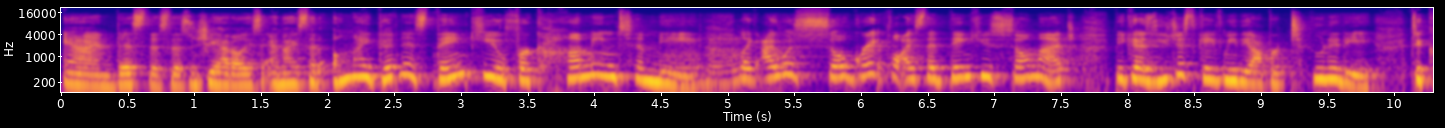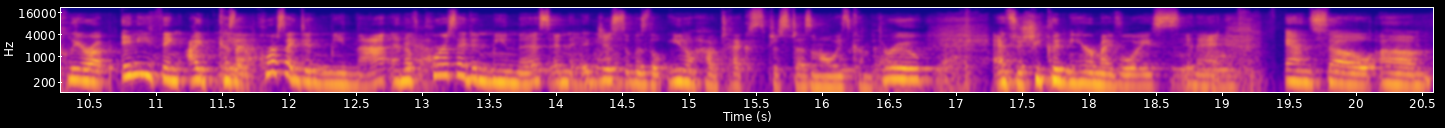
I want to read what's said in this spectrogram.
And this, this, this, and she had all these, and I said, "Oh my goodness, thank you for coming to me." Mm-hmm. Like I was so grateful. I said, "Thank you so much because you just gave me the opportunity to clear up anything." I because Yeah. of course I didn't mean that, and of course I didn't mean this, and it mm-hmm. just it was the you know how text just doesn't always come oh, through, yeah. and so she couldn't hear my voice in it, mm-hmm. and so um,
